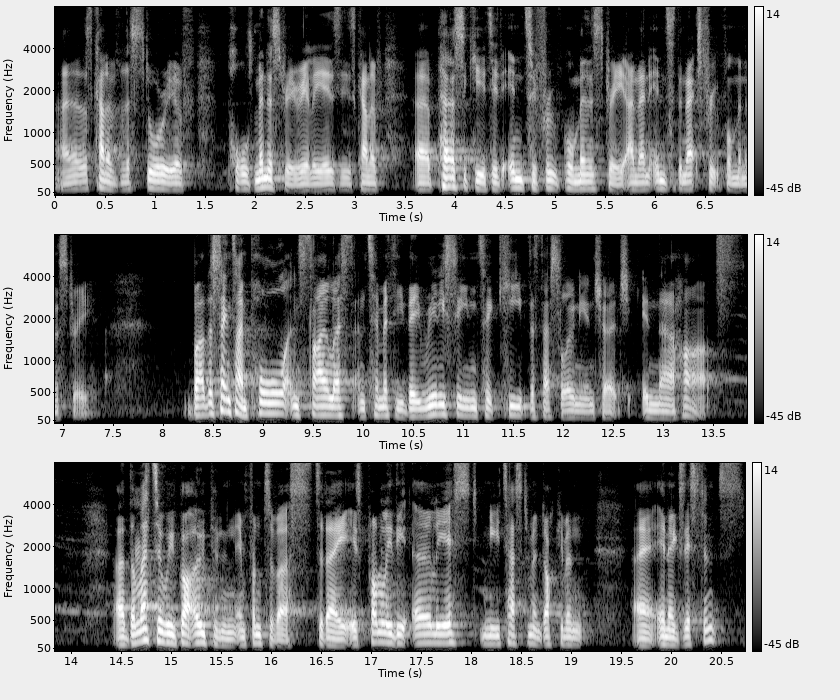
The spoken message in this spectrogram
And that's kind of the story of Paul's ministry, really, is he's kind of uh, persecuted into fruitful ministry and then into the next fruitful ministry. But at the same time, Paul and Silas and Timothy, they really seem to keep the Thessalonian church in their hearts. Uh, the letter we've got open in front of us today is probably the earliest New Testament document uh, in existence,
